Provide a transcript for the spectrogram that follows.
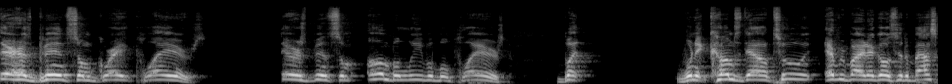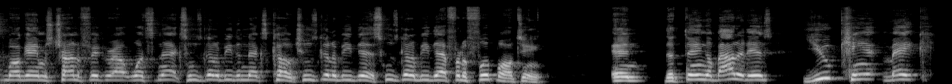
There has been some great players. There has been some unbelievable players. But when it comes down to it, everybody that goes to the basketball game is trying to figure out what's next. Who's going to be the next coach? Who's going to be this? Who's going to be that for the football team? And the thing about it is, you can't make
